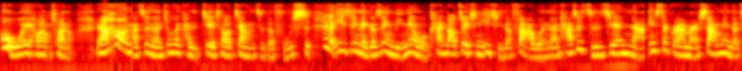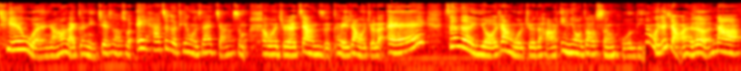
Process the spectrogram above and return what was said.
哦，我也好想穿哦。然后杂志呢就会开始介绍这样子的服饰。这个 Easy Magazine 里面，我看到最新一期的发文呢，它是直接拿 Instagramer 上面的贴文，然后来跟你介绍说，哎，它这个贴文是在讲什么？那我觉得这样子可以让我觉得，哎，真的有让我觉得好像应用到生活里。那我就讲完了，那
